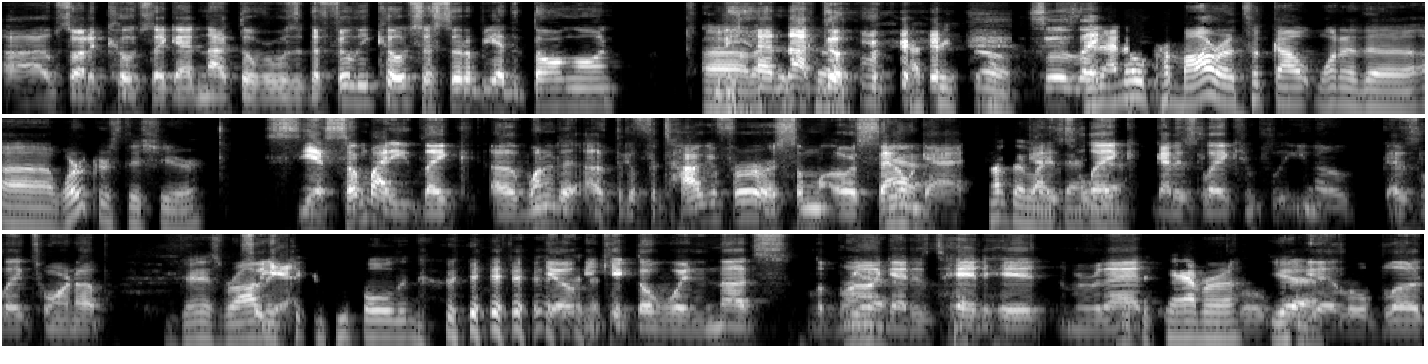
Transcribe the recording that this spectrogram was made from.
Uh, we saw the coach that got knocked over. Was it the Philly coach that stood up? He had the thong on. Uh, he got knocked so. over. I think so. so it's like and I know Kamara took out one of the uh, workers this year. Yeah, somebody like uh, one of the uh, like a photographer or some or a sound yeah, guy got like his that, leg yeah. got his leg complete. You know, got his leg torn up. Dennis Rodman so, yeah. kicking people and yo, he kicked over in the nuts. LeBron yeah. got his head hit. Remember that? With the camera, little, yeah, yeah, a little blood.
